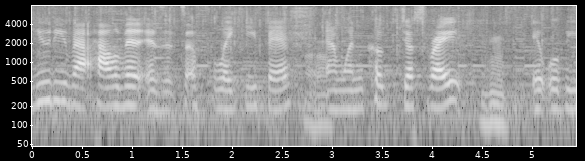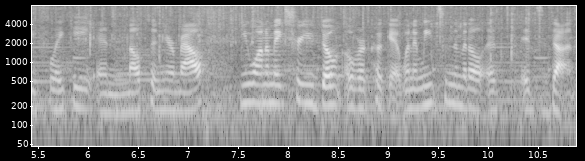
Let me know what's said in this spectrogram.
beauty about halibut is it's a flaky fish, uh-huh. and when cooked just right, mm-hmm. it will be flaky and melt in your mouth. You want to make sure you don't overcook it. When it meets in the middle, it's, it's done.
